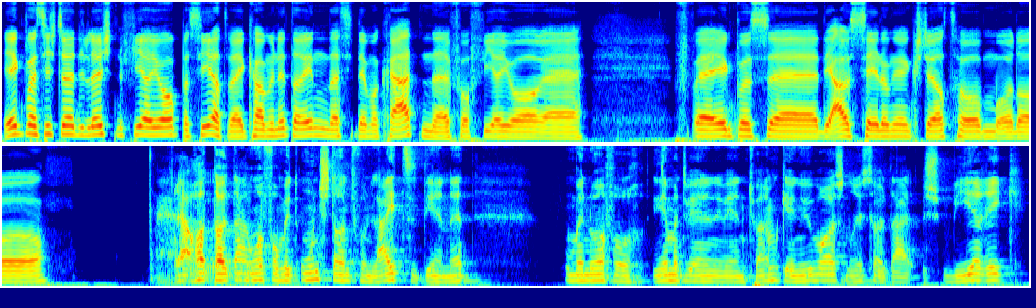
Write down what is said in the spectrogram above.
Irgendwas ist da die letzten vier Jahre passiert, weil ich kann mich nicht erinnern, dass die Demokraten äh, vor vier Jahren äh, äh, irgendwas äh, die Auszählungen gestört haben oder Er hat halt auch einfach mit Unstand von Leid zu tun, nicht? Und wenn du einfach jemand wie ein, wie ein Trump gegenüber hast, dann ist es halt auch schwierig,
